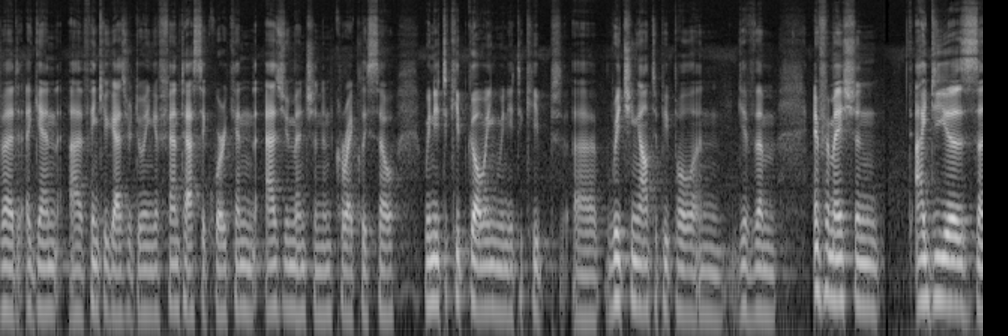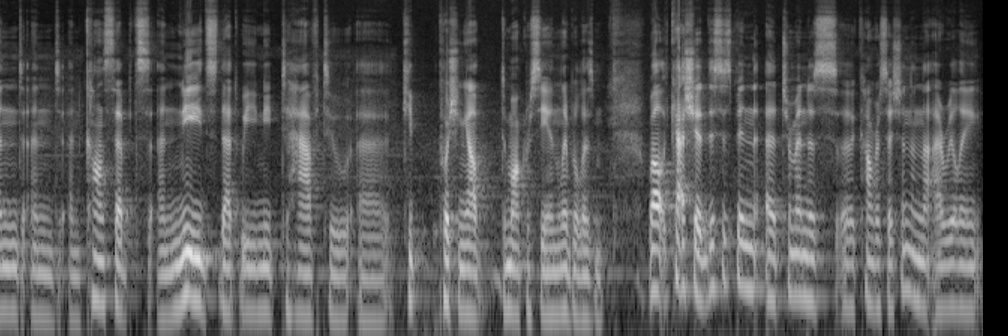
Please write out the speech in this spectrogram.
but again i think you guys are doing a fantastic work and as you mentioned and correctly so we need to keep going we need to keep uh, reaching out to people and give them information ideas and, and, and concepts and needs that we need to have to uh, keep pushing out democracy and liberalism. Well, Kasia, this has been a tremendous uh, conversation, and I really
